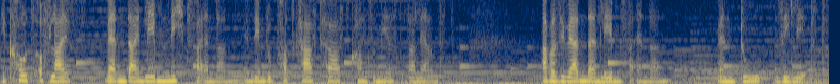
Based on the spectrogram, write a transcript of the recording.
Die Codes of Life werden dein Leben nicht verändern, indem du Podcast hörst, konsumierst oder lernst. Aber sie werden dein Leben verändern, wenn du sie lebst.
